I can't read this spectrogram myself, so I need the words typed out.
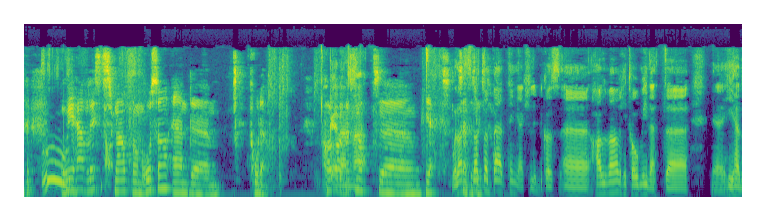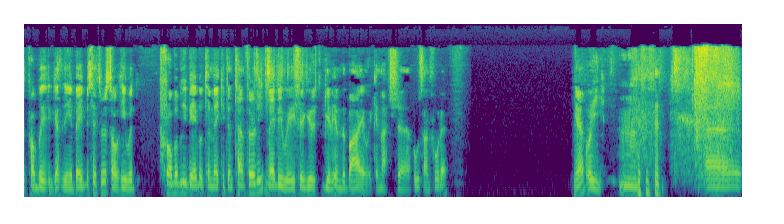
Ooh. we have lists now from Rosa and um, Frode. Okay, Halvard then, has uh, not uh, yet Well, that's sent his not a bad thing actually, because uh, Halvard he told me that uh, uh, he had probably getting a babysitter, so he would probably be able to make it in 10:30. Maybe we should use, give him the buy, and we can match uh, Rosa and Frode. Yeah. Oy. Mm. uh,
